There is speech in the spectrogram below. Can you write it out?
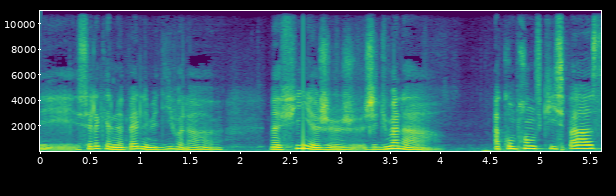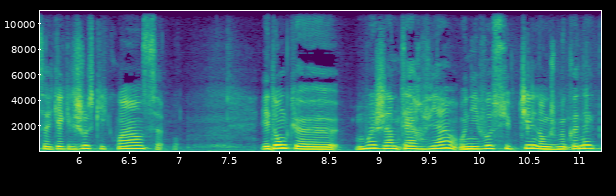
et c'est là qu'elle m'appelle et me dit voilà, euh, ma fille, je- je- j'ai du mal à, à comprendre ce qui se passe, il y a quelque chose qui coince. Bon. Et donc, euh, moi, j'interviens au niveau subtil, donc je me connecte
